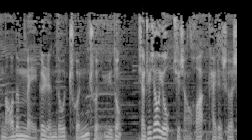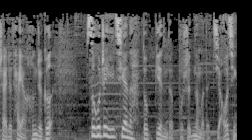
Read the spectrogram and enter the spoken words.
挠得每个人都蠢蠢欲动，想去郊游、去赏花，开着车晒着太阳哼着歌，似乎这一切呢都变得不是那么的矫情。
